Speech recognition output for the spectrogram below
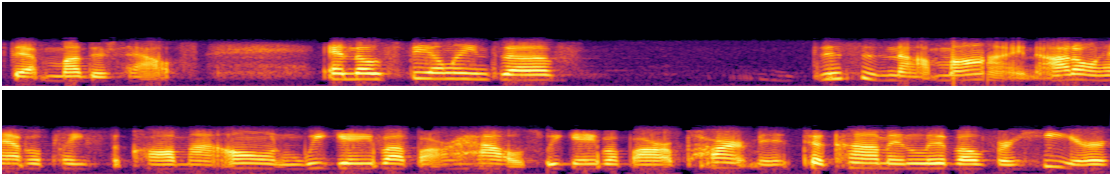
stepmother's house. And those feelings of this is not mine. I don't have a place to call my own. We gave up our house, we gave up our apartment to come and live over here,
